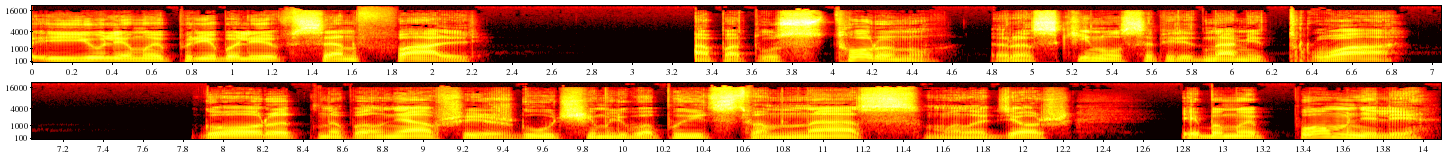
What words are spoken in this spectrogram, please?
июля мы прибыли в Сен-Фаль, а по ту сторону раскинулся перед нами Труа, город, наполнявший жгучим любопытством нас, молодежь, ибо мы помнили —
